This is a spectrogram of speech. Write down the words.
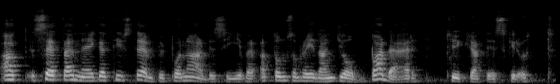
att sätta en negativ stämpel på en arbetsgivare att de som redan jobbar där tycker att det är skrutt.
